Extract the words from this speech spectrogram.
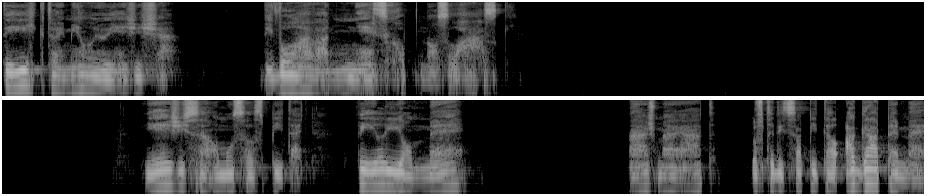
tých, ktorí milujú Ježiša, vyvoláva neschopnosť lásky. Ježiš sa ho musel spýtať, filio me, máš ma rád? Dovtedy sa pýtal, agape me,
